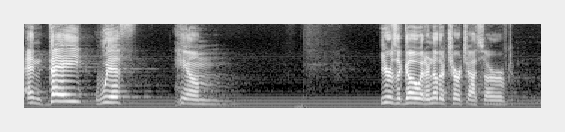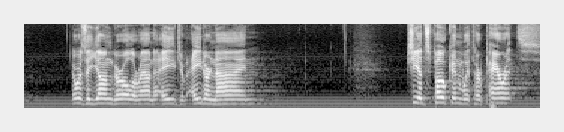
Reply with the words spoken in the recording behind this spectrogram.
and they with him. Years ago at another church I served, there was a young girl around the age of eight or nine. She had spoken with her parents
